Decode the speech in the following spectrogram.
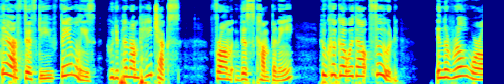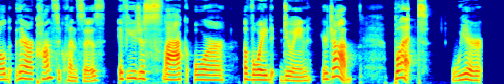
there are 50 families who depend on paychecks from this company who could go without food. In the real world, there are consequences if you just slack or avoid doing your job. But we're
